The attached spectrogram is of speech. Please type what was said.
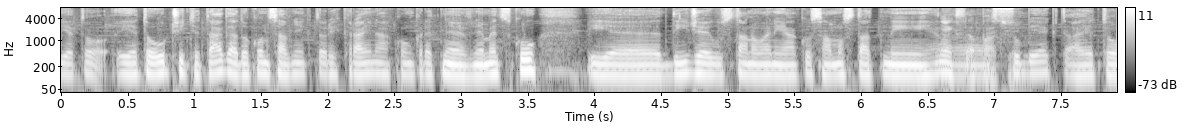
Je to, je to určite tak a dokonca v niektorých krajinách, konkrétne v Nemecku, je DJ ustanovený ako samostatný Nech sa eh, páči. subjekt a je to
